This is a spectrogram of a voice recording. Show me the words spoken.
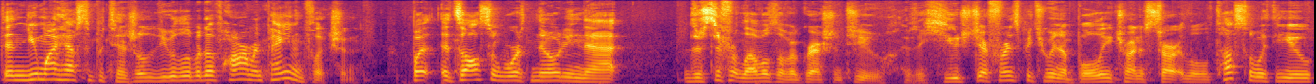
then you might have some potential to do a little bit of harm and pain infliction. But it's also worth noting that there's different levels of aggression too. There's a huge difference between a bully trying to start a little tussle with you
